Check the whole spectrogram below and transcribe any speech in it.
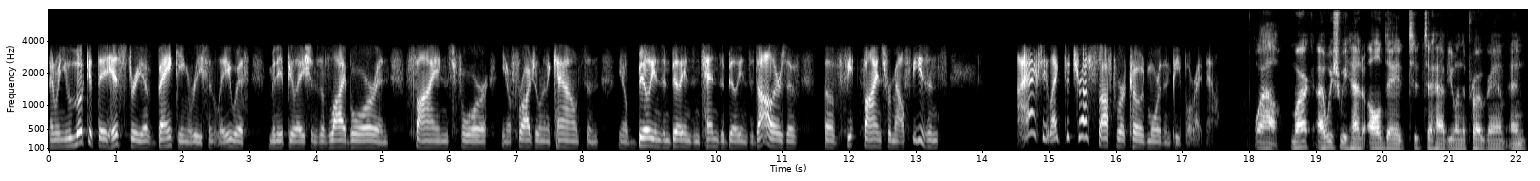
And when you look at the history of banking recently with manipulations of LIBOR and fines for, you know, fraudulent accounts and, you know, billions and billions and tens of billions of dollars of, of fines for malfeasance, I actually like to trust software code more than people right now. Wow. Mark, I wish we had all day to, to have you on the program. And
